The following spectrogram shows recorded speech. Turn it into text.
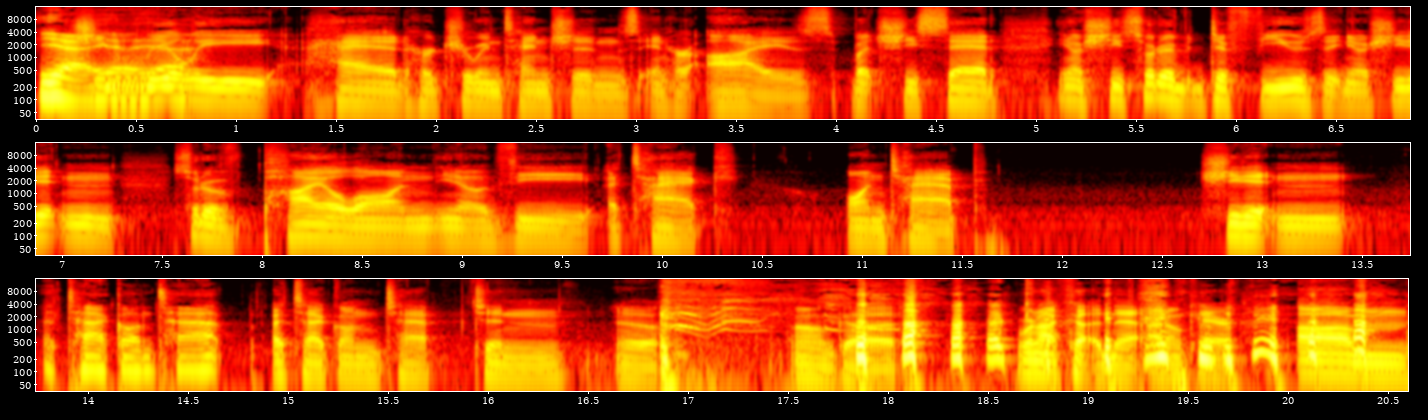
Yeah, she yeah, yeah. really had her true intentions in her eyes, but she said, you know, she sort of diffused it. You know, she didn't sort of pile on, you know, the attack on tap. She didn't Attack on tap. attack on Tapton. Ugh. Oh god, we're not cutting that. I don't care. Um,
